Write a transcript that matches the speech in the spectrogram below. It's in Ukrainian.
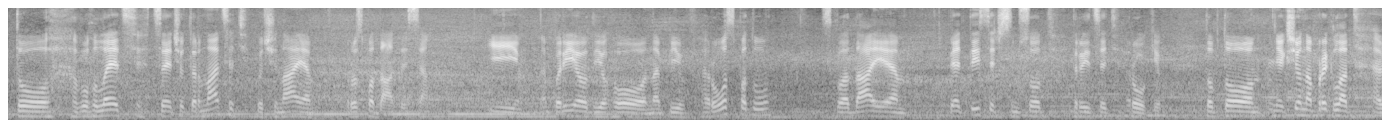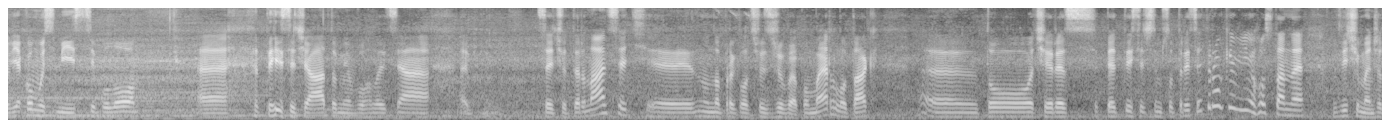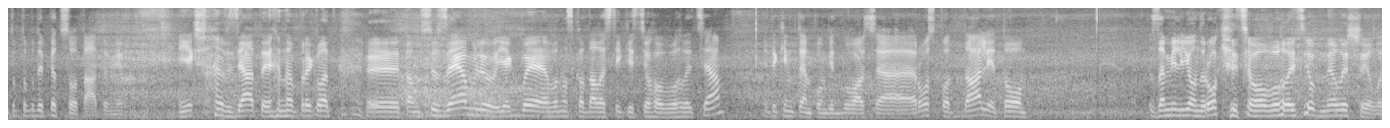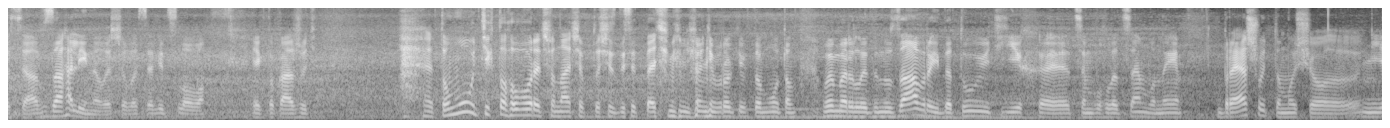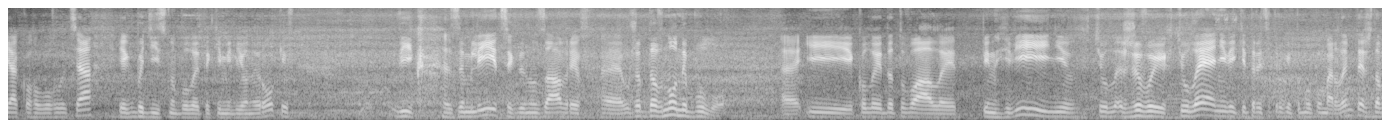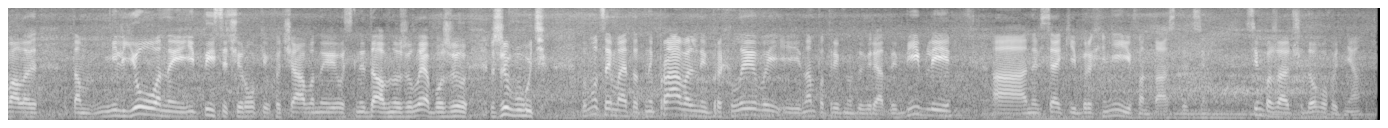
то вуглець С14 починає розпадатися. І період його напіврозпаду складає 5730 років. Тобто, якщо, наприклад, в якомусь місці було е, тисяча атомів вуглеця е, це 14, е, ну, наприклад, щось живе померло, так, е, то через 5730 років його стане вдвічі менше, тобто буде 500 атомів. І якщо взяти, наприклад, е, там всю землю, якби воно складалось тільки з цього вуглеця, і таким темпом відбувався розпад далі, то за мільйон років цього вуглецю б не лишилося, взагалі не лишилося від слова, як то кажуть. Тому ті, хто говорить, що начебто 65 мільйонів років тому там вимерли динозаври і датують їх е, цим вуглецем, вони брешуть, тому що ніякого вуглеця, якби дійсно були такі мільйони років, вік землі цих динозаврів е, вже б давно не було. Е, І коли датували пінгвінів, тюле, живих тюленів, які 30 років тому померли, їм теж давали там мільйони і тисячі років, хоча вони ось недавно жили або жи- живуть. Тому цей метод неправильний, брехливий, і нам потрібно довіряти Біблії, а не всякій брехні і фантастиці. Всім бажаю чудового дня.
